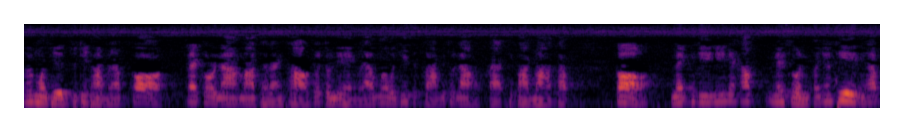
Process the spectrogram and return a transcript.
รัฐมนตรียุติธรรมนะครับ ก็ได้กรุณามาแถลงข่าวด้วยตนเองแล้วเมื่อวันที่ 13 มิถุนา68 ที่ผ่านมาครับ ก็ในคดีนี้นะครับ ในส่วนของเจ้าหน้าที่นะครับ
